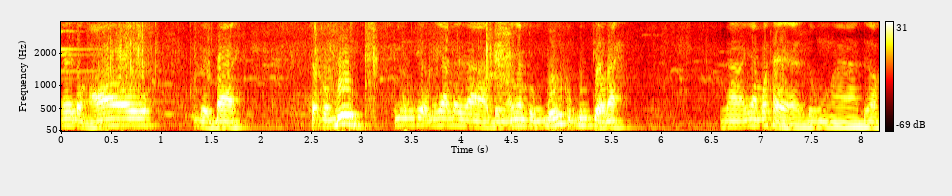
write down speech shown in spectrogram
Đây tổng áo đổi bài. Chạy bằng pin nhưng thiệu anh em đây là dùng anh em dùng bốn cục pin tiểu này là anh em có thể dùng à, được.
